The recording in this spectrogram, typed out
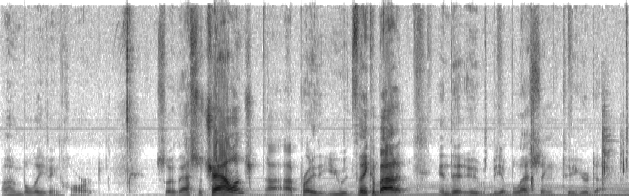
unbelieving heart. So that's a challenge. I pray that you would think about it and that it would be a blessing to your day.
